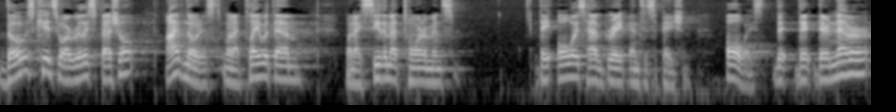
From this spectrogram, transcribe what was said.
Those kids who are really special, I've noticed when I play with them, when I see them at tournaments, they always have great anticipation. Always. They, they, they're never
